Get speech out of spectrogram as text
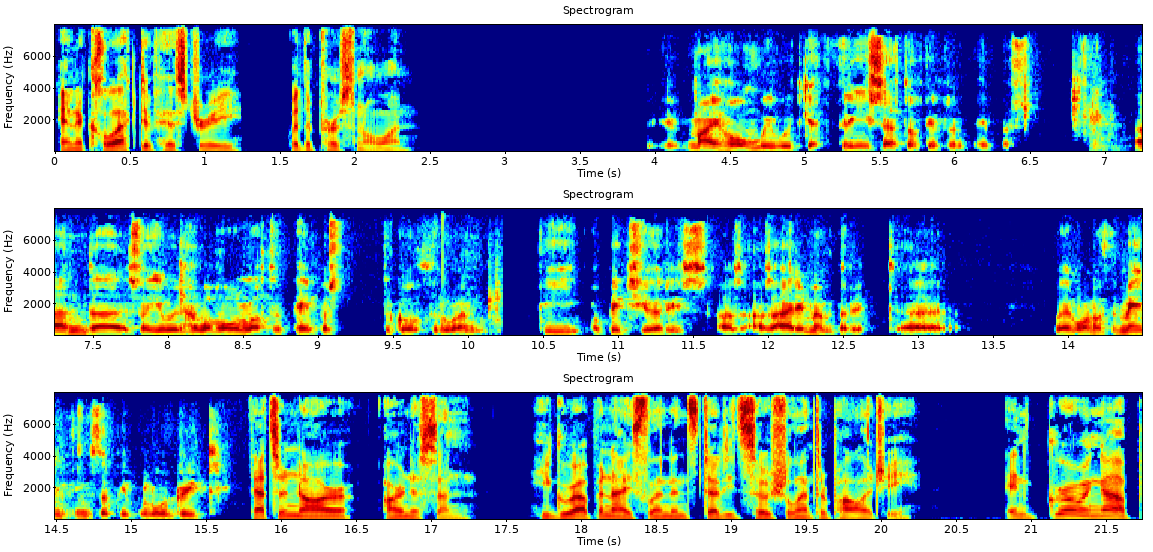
and a collective history with a personal one. In my home, we would get three sets of different papers. And uh, so you would have a whole lot of papers to go through. And the obituaries, as, as I remember it, uh, were one of the main things that people would read. That's Arnar Arnason. He grew up in Iceland and studied social anthropology. And growing up,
